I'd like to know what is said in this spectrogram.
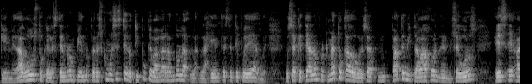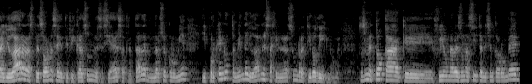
que me da gusto que la estén rompiendo, pero es como ese estereotipo que va agarrando la, la, la gente, este tipo de ideas, güey. O sea, que te hablan, porque me ha tocado, güey. O sea, parte de mi trabajo en, seguros es eh, ayudar a las personas a identificar sus necesidades, a tratar de brindar su economía y, ¿por qué no?, también de ayudarles a generarse un retiro digno, güey. Entonces me toca que fui una vez a una cita, me hizo un cabrón, ven,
